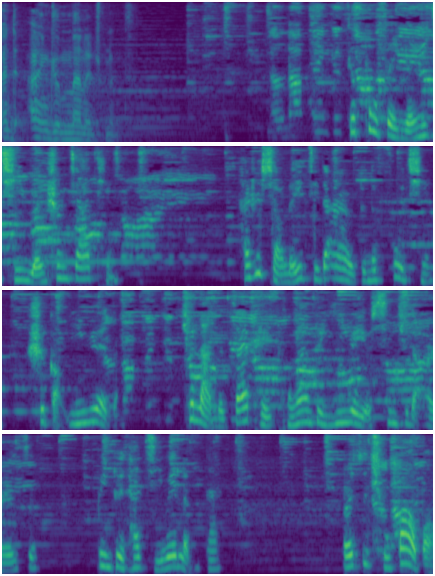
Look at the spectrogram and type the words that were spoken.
and anger management. 这部分源于其原生家庭，还是小雷吉的艾尔顿的父亲是搞音乐的，却懒得栽培同样对音乐有兴趣的儿子，并对他极为冷淡。儿子求抱抱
